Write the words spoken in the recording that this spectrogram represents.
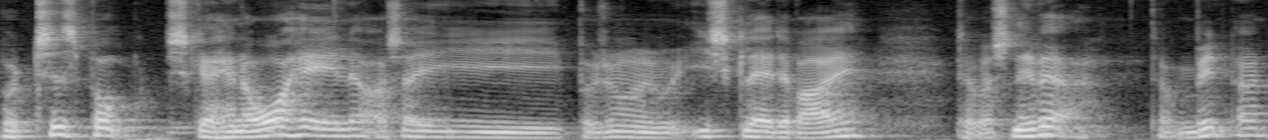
På et tidspunkt skal han overhale, og så i, på sådan nogle isglatte veje, der var snevejr, der var vinteren,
